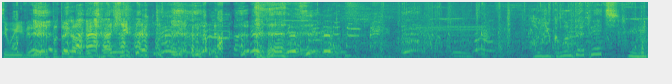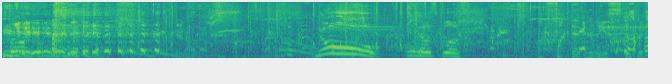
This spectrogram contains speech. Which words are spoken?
Do we even need to put the hockey tag here? oh, you glued that bitch? No! Oh, that was close. Fuck, that really is stupid.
